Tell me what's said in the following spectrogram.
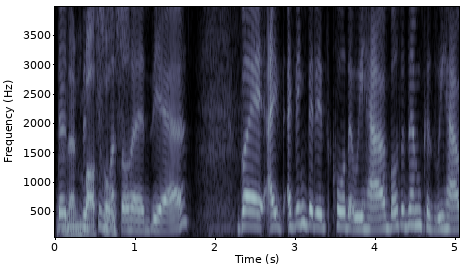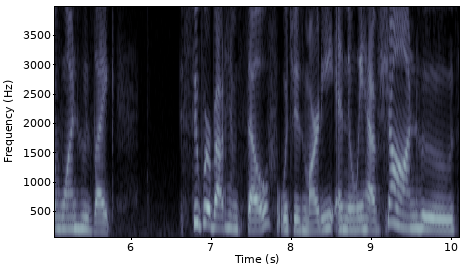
They're and then the muscles. two muscle heads, yeah. But I, I think that it's cool that we have both of them because we have one who's like super about himself, which is Marty, and then we have Sean who's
